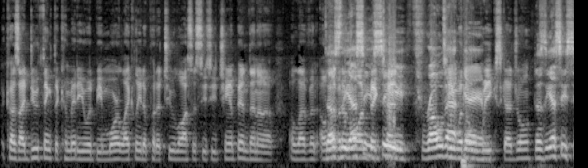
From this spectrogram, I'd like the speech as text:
because I do think the committee would be more likely to put a two-loss SEC champion than a 11, 11 Does the one Big Ten throw that with a weak schedule. Does the SEC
